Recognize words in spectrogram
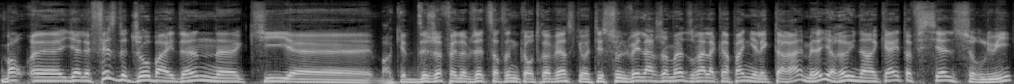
Bon, euh, il y a le fils de Joe Biden euh, qui, euh, bon, qui a déjà fait l'objet de certaines controverses qui ont été soulevées largement durant la campagne électorale, mais là, il y aura une enquête officielle sur lui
